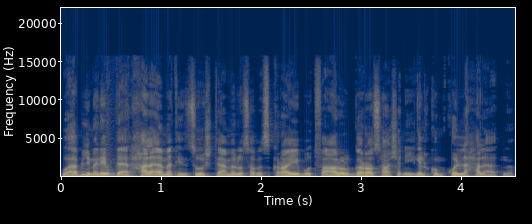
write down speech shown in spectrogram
وقبل ما نبدأ الحلقة ما تنسوش تعملوا سبسكرايب وتفعلوا الجرس عشان يجيلكم كل حلقاتنا.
